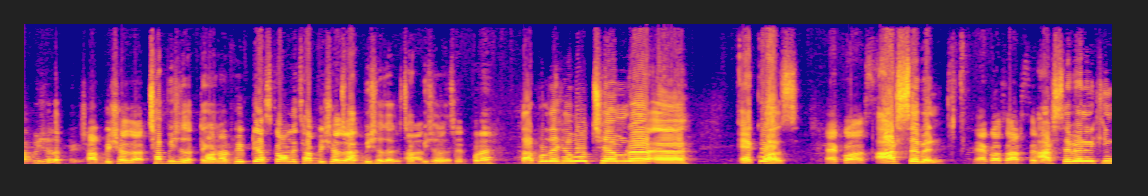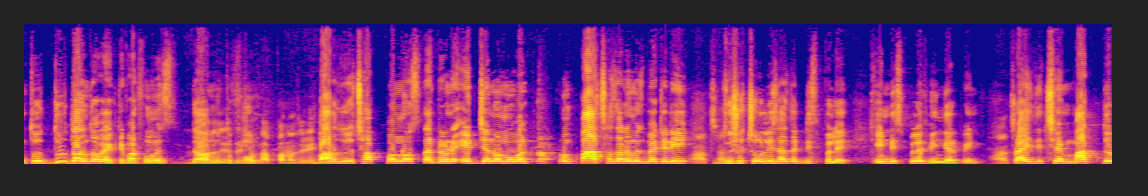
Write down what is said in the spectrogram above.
ছাব্বিশ হাজার টাকা। ছাব্বিশ হাজার। ছাব্বিশ হাজার টাকা। অনার ফিফটি আজকে অনলি ছাব্বিশ হাজার। ছাব্বিশ হাজার ছাব্বিশ হাজার। এরপরে? তারপর দেখাবো হচ্ছে আমরা একোয়াস একস আর সেভেন একস আর সেভেন আর সেভেন কিন্তু দুর্দান্ত হবে একটি পারফরমেন্স দেওয়ার মতো ফোন বারো দুশো ছাপ্পান্ন Snapdragon eight gen mobile platform পাঁচ হাজার এমএস ব্যাটারি আচ্ছা। দুশো চল্লিশ হাজার display in display fingerprint. Price দিচ্ছে মাত্র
